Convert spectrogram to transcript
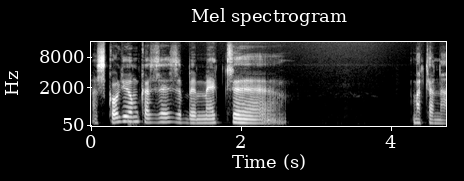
אז כל יום כזה זה באמת אה, מתנה.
